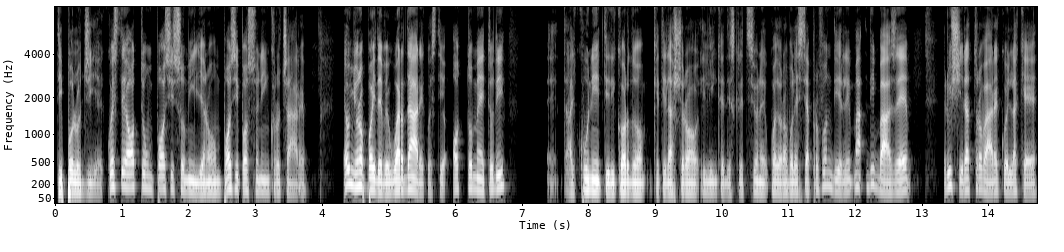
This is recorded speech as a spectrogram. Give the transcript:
tipologie. Queste otto un po' si somigliano, un po' si possono incrociare e ognuno poi deve guardare questi otto metodi. Eh, alcuni ti ricordo che ti lascerò il link in descrizione qualora volessi approfondirli, ma di base è riuscire a trovare quella che è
